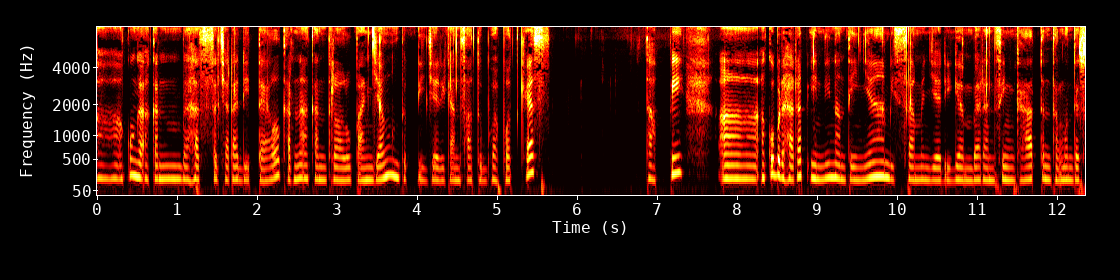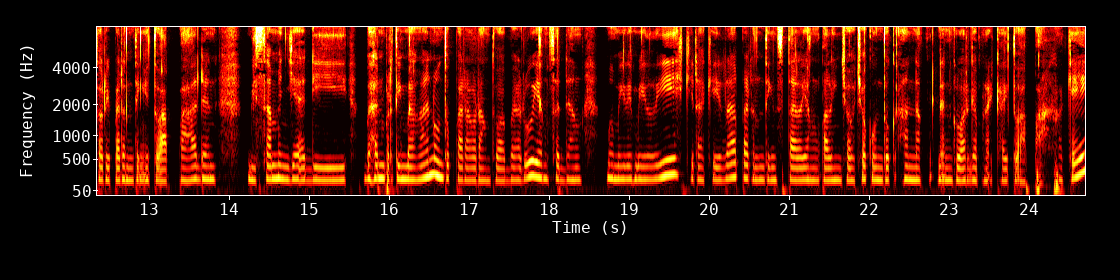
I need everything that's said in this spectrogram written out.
uh, aku nggak akan bahas secara detail karena akan terlalu panjang untuk dijadikan satu buah podcast tapi uh, aku berharap ini nantinya bisa menjadi gambaran singkat tentang Montessori parenting itu apa dan bisa menjadi bahan pertimbangan untuk para orang tua baru yang sedang memilih-milih kira-kira parenting style yang paling cocok untuk anak dan keluarga mereka itu apa. Oke? Okay?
